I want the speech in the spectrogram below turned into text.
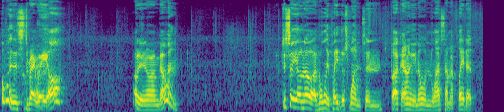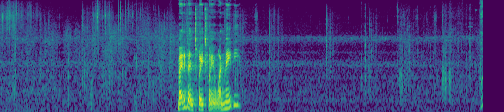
Hopefully this is the right way, y'all. I don't even know where I'm going. Just so y'all know, I've only played this once, and fuck, I don't even know when the last time I played it. Might have been 2021, maybe? I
